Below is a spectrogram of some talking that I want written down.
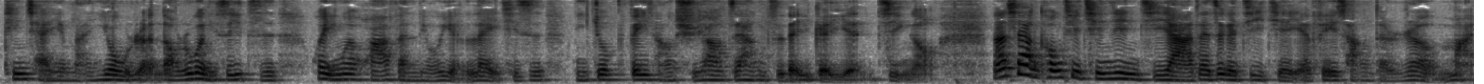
听起来也蛮诱人的。如果你是一直会因为花粉流眼泪，其实你就非常需要这样子的一个眼镜哦。那像空气清净机啊，在这个季节也非常的热卖。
